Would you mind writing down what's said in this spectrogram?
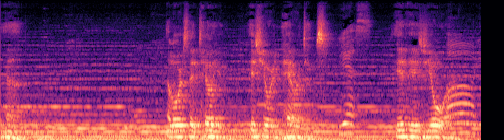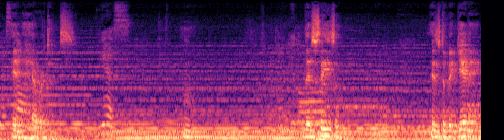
Yeah. The Lord said, Tell you, it's your inheritance. Yes. It is your Ah, yes. Inheritance. Yes. Mm. You. This season is the beginning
